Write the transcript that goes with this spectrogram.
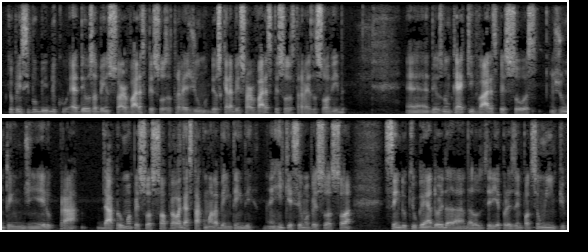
Porque o princípio bíblico é Deus abençoar várias pessoas através de uma. Deus quer abençoar várias pessoas através da sua vida. É, Deus não quer que várias pessoas juntem um dinheiro para dar para uma pessoa só para ela gastar como ela bem entender. Né? Enriquecer uma pessoa só, sendo que o ganhador da, da loteria, por exemplo, pode ser um ímpio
